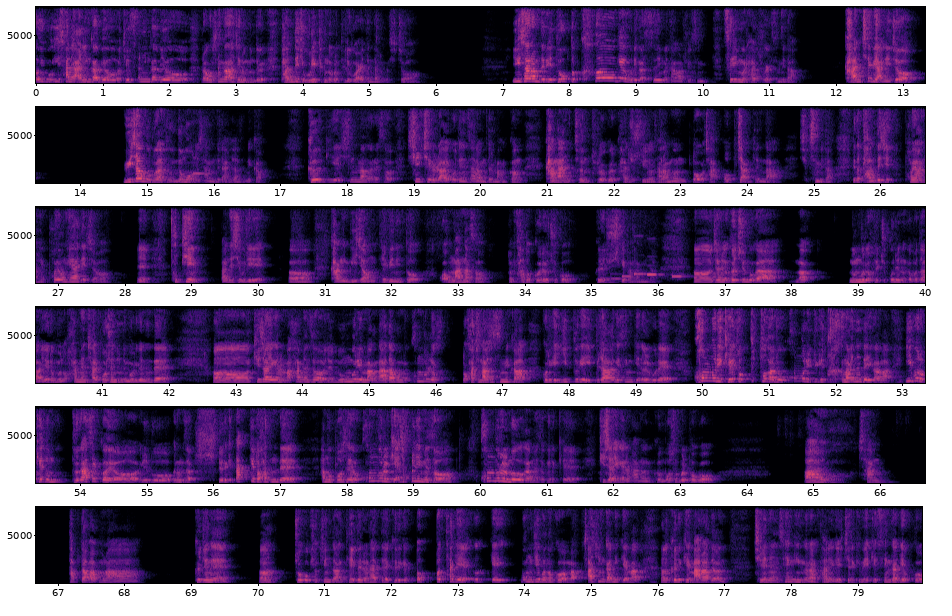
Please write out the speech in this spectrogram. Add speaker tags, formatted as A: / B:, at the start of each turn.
A: 어이구 이 산이 아닌가벼 저 산인가벼 라고 생각하시는 분들 반드시 우리 편으로 데리고 와야 된다는 것이죠. 이 사람들이 더욱더 크게 우리가 쓰임을 당할 수 있습니다. 쓰임을 할 수가 있습니다. 간첩이 아니죠. 위장으로 우리한테 넘어오는 사람들이 아니지 않습니까? 거기에 실망을 해서 실체를 알고 된 사람들만큼 강한 전투력을 가질 수 있는 사람은 또 자- 없지 않겠나 싶습니다. 그래서 반드시 포용, 포용해야 되죠. 예, 국힘 반드시 우리 어, 강미정 대변인도 꼭 만나서 좀 다독거려주고 그래 주시기 바랍니다. 어, 저는 그 친구가 막 눈물을 훌쩍 끓이는 것보다 여러분 화면 잘 보셨는지 모르겠는데 어, 기자회견을 막 하면서 눈물이 막 나다 보면 콧물도 또 같이 나셨습니까? 그렇게 이쁘게 이쁘장하게 생긴 얼굴에 콧물이 계속 붙어가지고 콧물이 이렇게 탁나 있는데 이거 아마 입으로 계속 들어갔을 거예요. 일부. 그러면서 이렇게 닦기도 하던데 한번 보세요. 콧물을 계속 흘리면서 콧물을 먹어가면서 그렇게 기자회견을 하는 그 모습을 보고 아유 참 답답하구나. 그 전에 어 조국 혁신당 대변을 할 때 그렇게 뻣뻣하게 어깨 뽕 집어넣고 막 자신감 있게 막 어, 그렇게 말하던 쟤는 생긴 거랑 다르게 저렇게 왜 이렇게 생각이 없고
